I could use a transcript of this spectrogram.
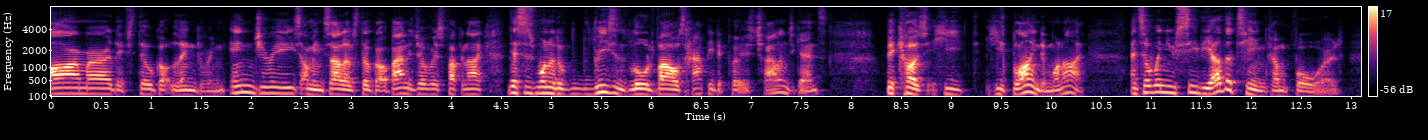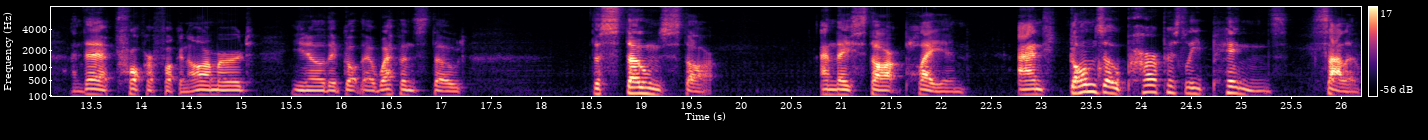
armor. They've still got lingering injuries. I mean, Sallow's still got a bandage over his fucking eye. This is one of the reasons Lord Vile's happy to put his challenge against because he he's blind in one eye. And so when you see the other team come forward and they're proper fucking armored, you know, they've got their weapons stowed. The stones start and they start playing and Gonzo purposely pins Sallow.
